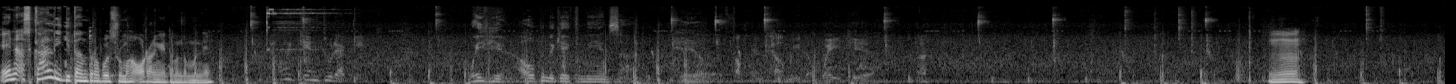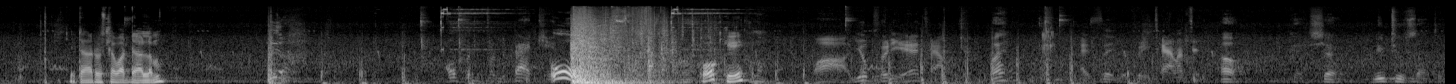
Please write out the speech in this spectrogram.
Enak sekali kita terobos rumah orang ya teman-teman ya. Wait here. I'll open the gate from the inside. Hell, will fucking tell me to wait here. Hmm. Kita harus lewat dalam. Oh. Okay. Wow, you're pretty talented. What? I said you're pretty talented. Oh. Okay, sure. You too, Salty.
